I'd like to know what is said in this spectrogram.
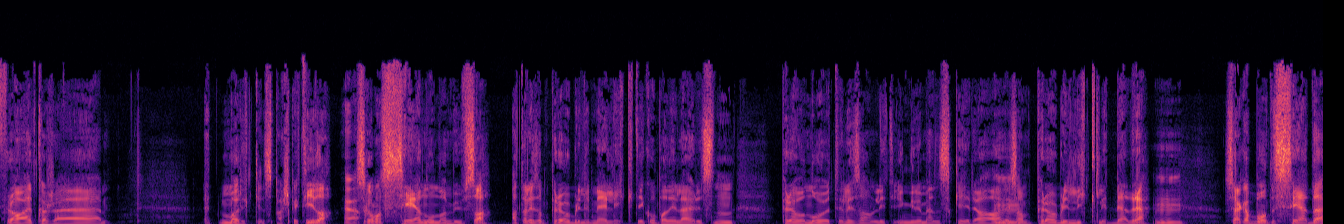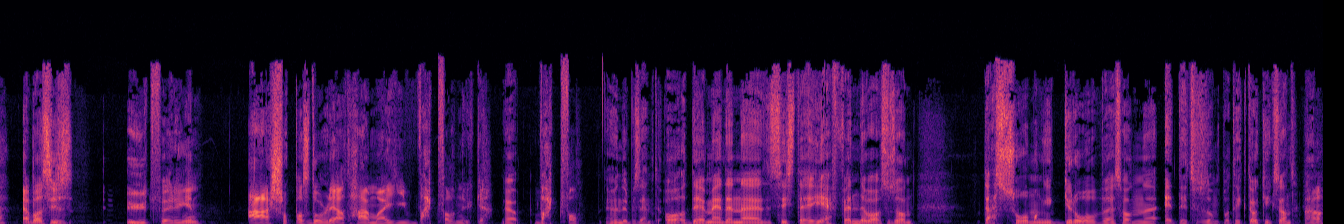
fra et kanskje et markedsperspektiv, da, Ja. så kan man se noen av musa. At jeg liksom prøver å bli litt mer likt i Kompani Lauritzen. Prøve å nå ut til liksom litt yngre mennesker og liksom prøve å bli likt litt bedre. Så jeg kan på en måte se det. Jeg bare syns utføringen er såpass dårlig at her må jeg gi i hvert fall en uke. Ja. hvert fall. 100% Og det med den eh, siste i FN, det var også sånn Det er så mange grove sånn eh, edits og sånn på TikTok, ikke sant? Ja.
